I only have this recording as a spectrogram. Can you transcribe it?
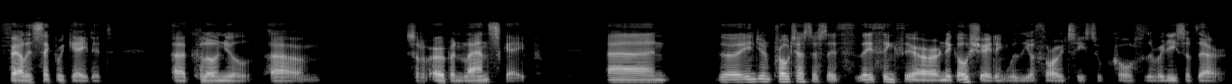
fairly segregated uh, colonial um, sort of urban landscape, and the Indian protesters they, th- they think they are negotiating with the authorities to call for the release of their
